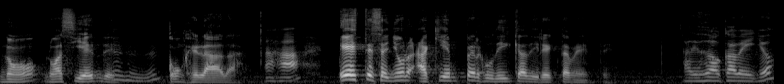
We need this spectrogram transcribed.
No, no asciende. Congelada. ajá. Este señor, ¿a quién perjudica directamente? A Diosdado Cabello.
